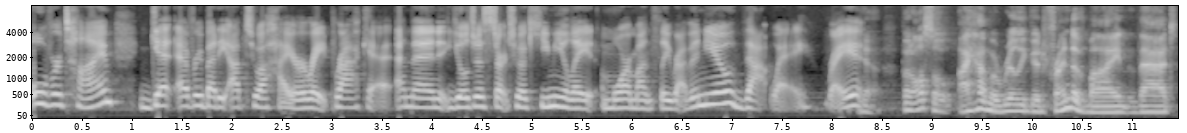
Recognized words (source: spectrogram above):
over time get everybody up to a higher rate bracket and then you'll just start to accumulate more monthly revenue that way, right? Yeah. But also, I have a really good friend of mine that,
